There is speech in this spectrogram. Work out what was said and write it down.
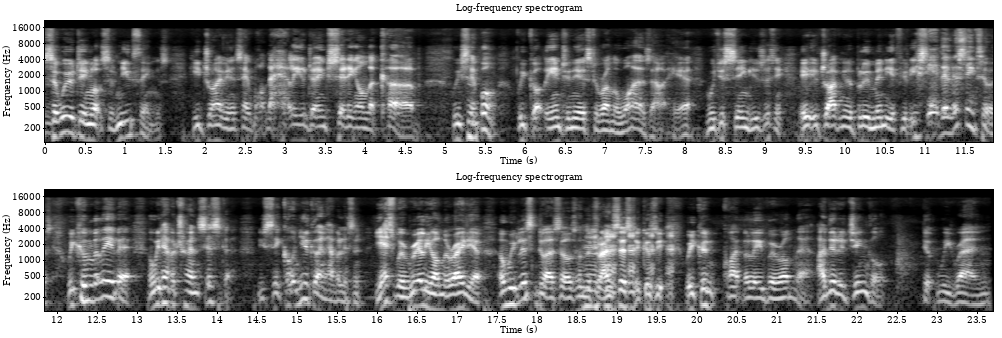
So we were doing lots of new things. He'd drive in and say, "What the hell are you doing sitting on the curb?" We said, well, we've got the engineers to run the wires out here. We're just seeing who's listening. You're driving in a blue mini. If you, said, yeah, they're listening to us. We couldn't believe it. And we'd have a transistor. You say, go on, you go and have a listen. Yes, we're really on the radio. And we'd listen to ourselves on the transistor because we, we couldn't quite believe we were on there. I did a jingle that we ran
